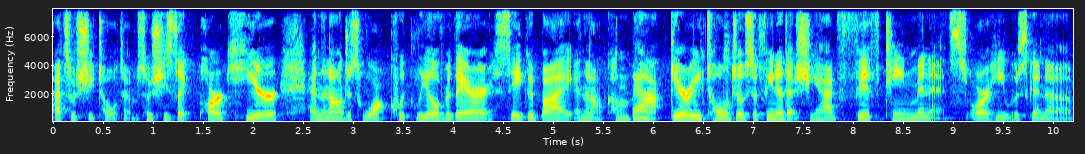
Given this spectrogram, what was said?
That's what she told him. So she's like, park here, and then I'll just walk quickly over there, say goodbye, and then I'll come back. Gary told Josefina that she had 15 minutes or he was gonna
